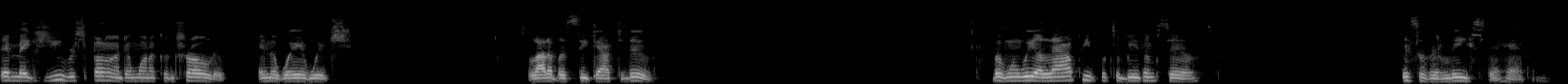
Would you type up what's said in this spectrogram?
that makes you respond and want to control it in the way in which a lot of us seek out to do. But when we allow people to be themselves, it's a release that happens.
